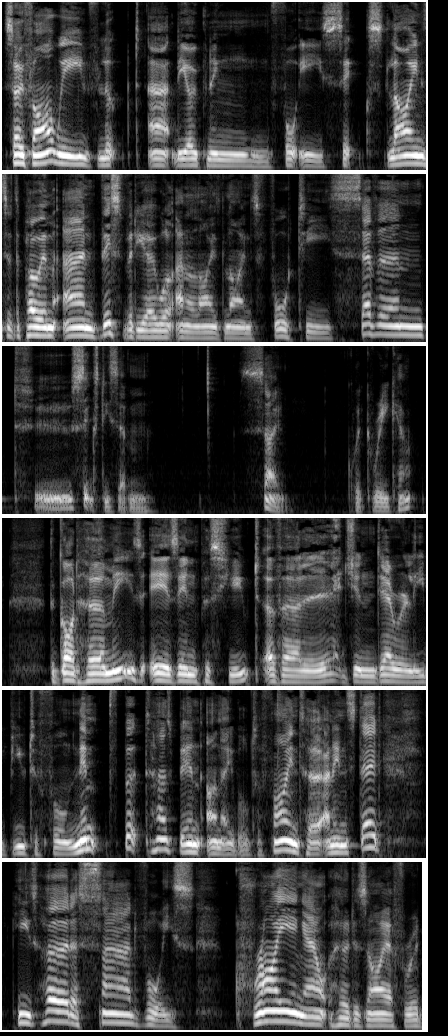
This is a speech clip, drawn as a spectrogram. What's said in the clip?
So far, we've looked at the opening 46 lines of the poem, and this video will analyse lines 47 to 67. So, quick recap. The god Hermes is in pursuit of a legendarily beautiful nymph, but has been unable to find her, and instead, he's heard a sad voice crying out her desire for a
